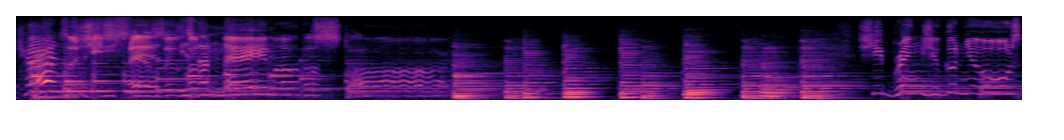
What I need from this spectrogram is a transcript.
Kansas, she says, is the name of the star. She brings you good news,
